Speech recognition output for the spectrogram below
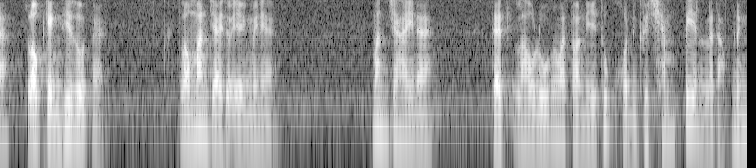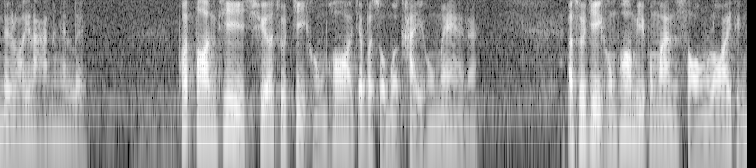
นะเราเก่งที่สุดนะเรามั่นใจตัวเองไหมเนี่ย มั่นใจนะ แต่เรารู้ไหมว่าตอนนี้ทุกคนคือแชมเปี้ยนระดับหนึ่งในร้อยล้านทั้งนั้นเลย เพราะตอนที่เชื้อสุจิของพ่อจะผสมกับไข่ของแม่นะอสุจิของพ่อมีประมาณ 200ถึง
